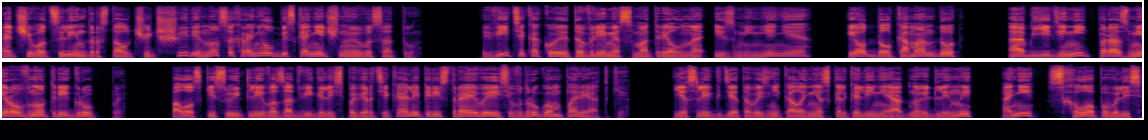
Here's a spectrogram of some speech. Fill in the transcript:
отчего цилиндр стал чуть шире, но сохранил бесконечную высоту. Витя какое-то время смотрел на изменения и отдал команду объединить по размеру внутри группы. Полоски суетливо задвигались по вертикали, перестраиваясь в другом порядке. Если где-то возникало несколько линий одной длины, они схлопывались,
